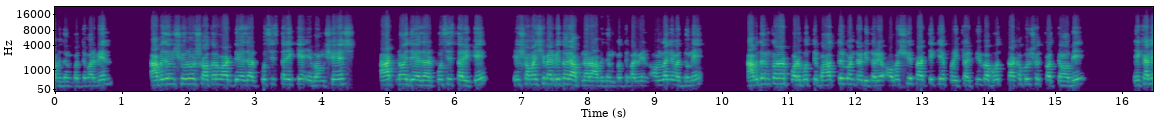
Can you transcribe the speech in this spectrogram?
আবেদন করতে পারবেন। আবেদন শুরু সতেরো আট দুই হাজার পঁচিশ তারিখে এবং শেষ আট নয় দুই হাজার পঁচিশ তারিখে। এই সময়সীমার ভিতরে আপনারা আবেদন করতে পারবেন অনলাইনের মাধ্যমে। আবেদন করার পরবর্তী বাহাত্তর ঘণ্টার ভিতরে অবশ্যই প্রার্থীকে পরীক্ষার ফি বাবদ টাকা পরিশোধ করতে হবে। এখানে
